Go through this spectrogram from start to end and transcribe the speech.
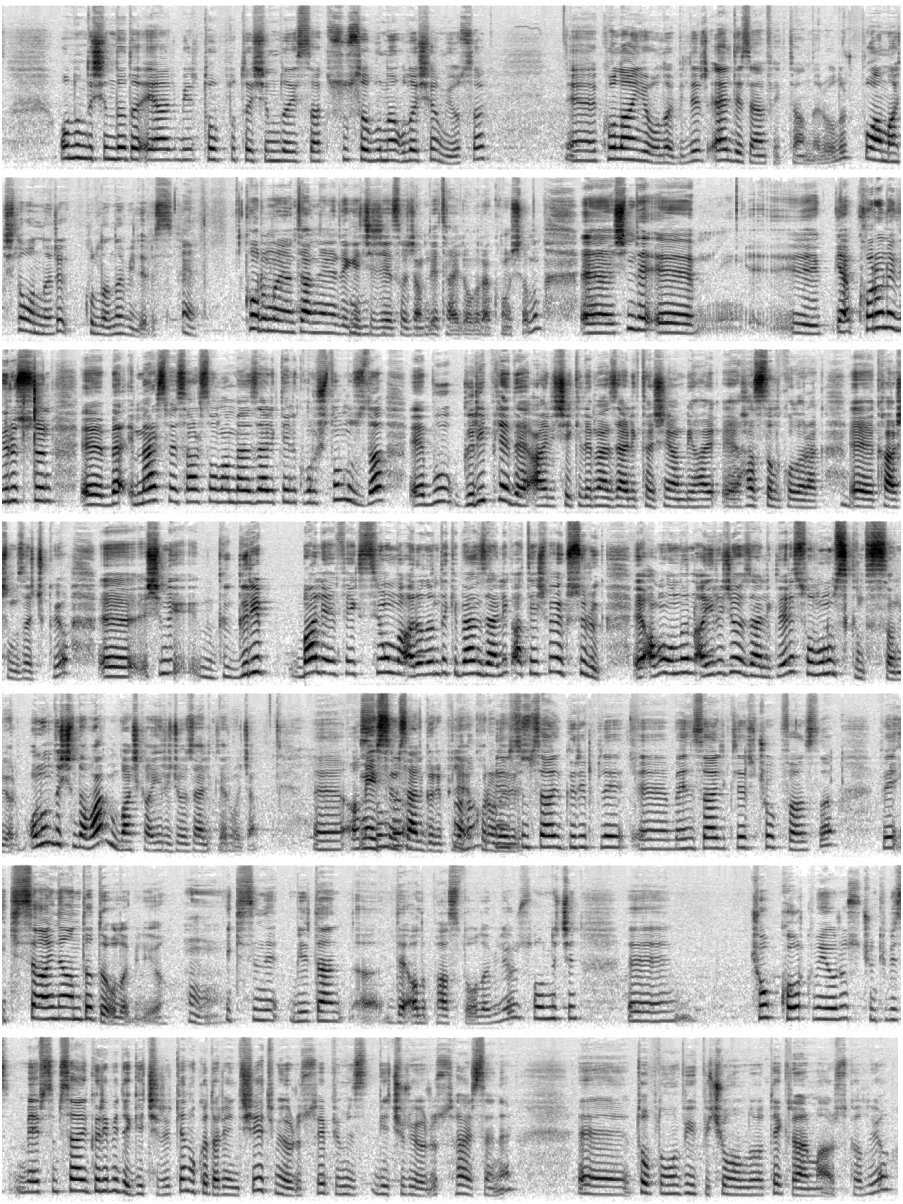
Onun dışında da eğer bir toplu taşımdaysak, su sabuna ulaşamıyorsak e, kolonya olabilir, el dezenfektanları olur. Bu amaçla onları kullanabiliriz. Evet. Koruma yöntemlerine de geçeceğiz hocam detaylı olarak konuşalım. Ee, şimdi e, e, yani koronavirüsün e, MERS ve SARS'a olan benzerliklerini konuştuğumuzda e, bu griple de aynı şekilde benzerlik taşıyan bir hastalık olarak karşımıza çıkıyor. Şimdi grip bal enfeksiyonla aralarındaki benzerlik ateş ve öksürük. E, ama onların ayırıcı özellikleri solunum sıkıntısı sanıyorum. Onun dışında var mı başka ayırıcı özellikleri hocam? Ee, aslında- Mevsimsel griple Aha, koronavirüs. Mevsimsel griple e, benzerlikleri çok fazla ve ikisi aynı anda da olabiliyor. İkisini birden e, de alıp hasta olabiliyoruz. Onun için e, çok korkmuyoruz çünkü biz mevsimsel gribi de geçirirken o kadar endişe etmiyoruz. Hepimiz geçiriyoruz her sene. E, toplumun büyük bir çoğunluğu tekrar maruz kalıyor.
